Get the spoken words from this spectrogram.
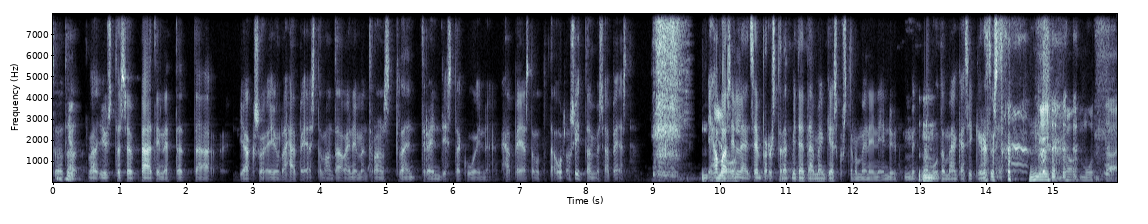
tuota, mä just tässä päätin, että tämä jakso ei ole häpeästä, vaan tämä on enemmän trans-trendistä kuin häpeästä, mutta tämä on osittain myös häpeästä. Ihan vaan silleen sen perusteella, että miten tämä meidän keskustelu meni, niin nyt, nyt mä Mm. muutan meidän käsikirjoitusta. niin, no, mutta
